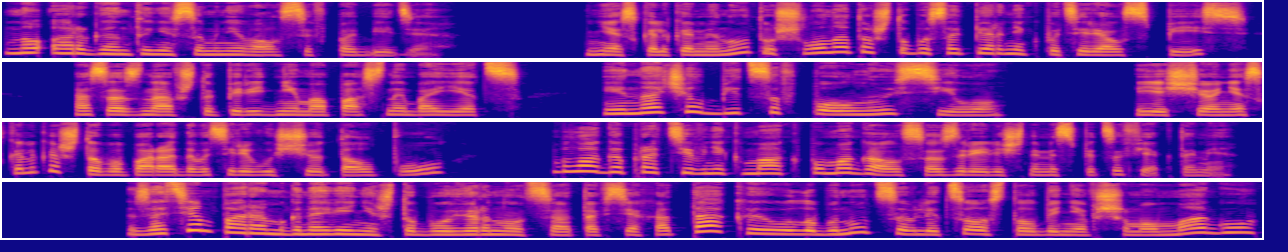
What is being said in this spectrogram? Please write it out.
но Аргант и не сомневался в победе. Несколько минут ушло на то, чтобы соперник потерял спесь, осознав, что перед ним опасный боец, и начал биться в полную силу. Еще несколько, чтобы порадовать ревущую толпу — Благо, противник маг помогал со зрелищными спецэффектами. Затем пара мгновений, чтобы увернуться ото всех атак и улыбнуться в лицо остолбеневшему магу,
